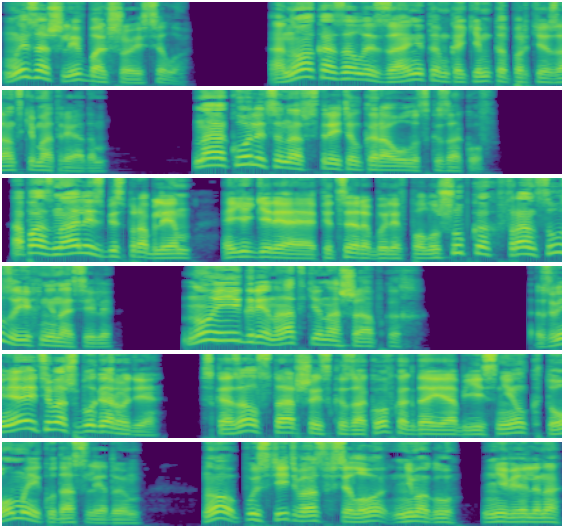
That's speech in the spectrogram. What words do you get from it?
мы зашли в большое село. Оно оказалось занятым каким-то партизанским отрядом. На околице нас встретил караул из казаков. Опознались без проблем. Егеря и офицеры были в полушубках, французы их не носили. Ну и гренатки на шапках. «Извиняйте, ваше благородие», — сказал старший из казаков, когда я объяснил, кто мы и куда следуем. «Но пустить вас в село не могу, не велено.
